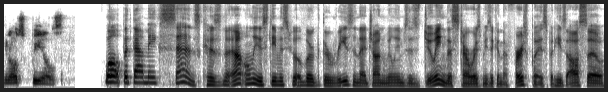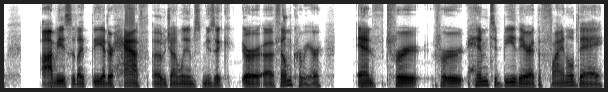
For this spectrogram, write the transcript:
good old Spiels. Well, but that makes sense because not only is Steven Spielberg the reason that John Williams is doing the Star Wars music in the first place, but he's also obviously like the other half of John Williams' music or uh, film career, and for for him to be there at the final day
